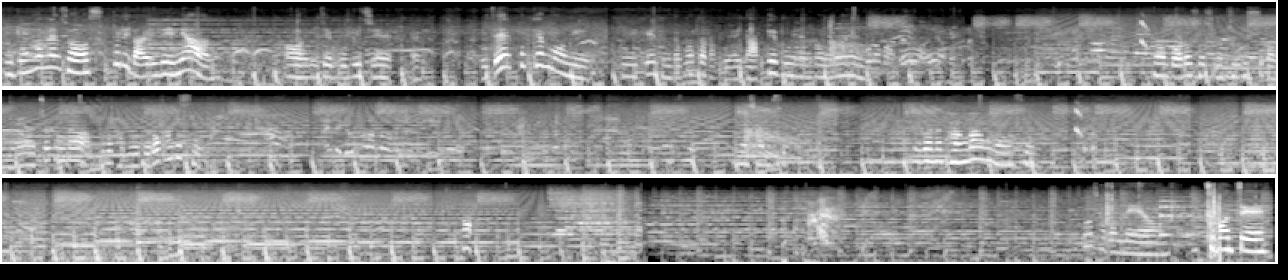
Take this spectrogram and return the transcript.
이동하면서 스프리 날리면 어 이제 모비지 이제 포켓몬이 보이게 된다고 하더라고요. 이 앞에 보이는 거는 너무 멀어서 지금 죽을 수가 없네요. 조금 더 앞으로 가보도록 하겠습니다. 네. 이거는 관광 명소. 잡았네요. 두 번째.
